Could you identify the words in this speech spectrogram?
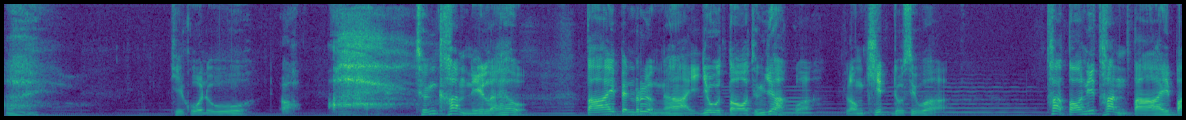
เฮ้ยพี่กวนอู ถึงขั้นนี้แล้ว ตายเป็นเรื่องง่ายอยู่ต่อถึงยากกว่า ลองคิดดูสิว่า ถ้าตอนนี้ท่านตายไป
